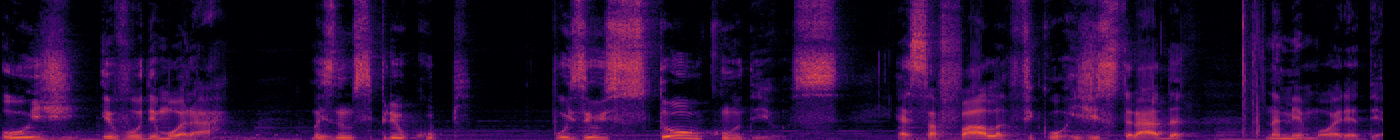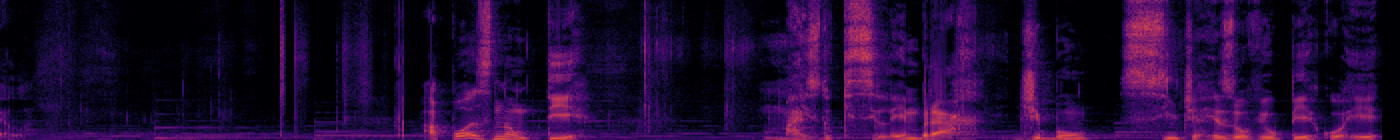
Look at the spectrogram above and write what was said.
hoje eu vou demorar, mas não se preocupe, pois eu estou com Deus. Essa fala ficou registrada na memória dela. Após não ter mais do que se lembrar de bom, Cíntia resolveu percorrer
